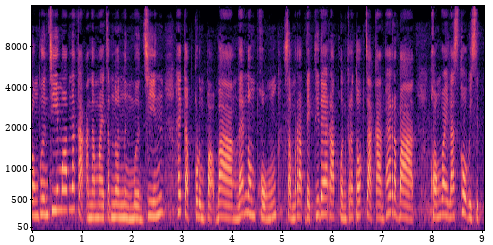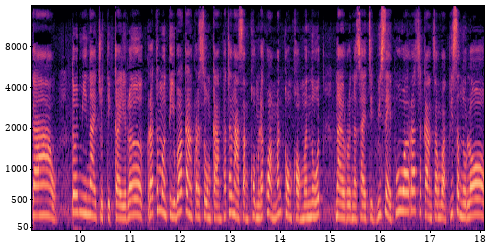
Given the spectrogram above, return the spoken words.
ลงพื้นที่มอบหน้ากากอนามัยจำนวน 10,000 ชิ้น ให้กับกลุ่มเปราะบาง และนมผงสำหรับเด็กที่ได้รับผลกระทบจากการแพร่ระบาดของไวรัสโควิด -19 โดยมีนายจุติไกรเลิก รัฐมนตรีว่าการกระทรวงการพัฒนาสังคมและความมั่นคงของมนุษย์ นายรณชัยจิตวิเศษผู้ว่าราชการจังหวัดพิษณุโลก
